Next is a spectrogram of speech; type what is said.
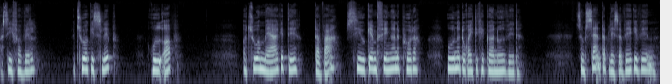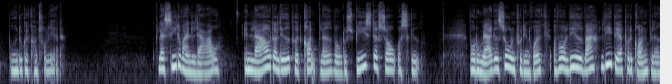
At sige farvel. At turde give slip. Rydde op. Og turde mærke det, der var. Sive gennem fingrene på dig, uden at du rigtig kan gøre noget ved det. Som sand, der blæser væk i vinden, uden du kan kontrollere det. Lad os sige, at du var en larve. En larve, der levede på et grønt blad, hvor du spiste og sov og skid. Hvor du mærkede solen på din ryg, og hvor livet var lige der på det grønne blad.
